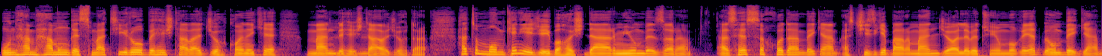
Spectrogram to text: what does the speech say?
اون هم همون قسمتی رو بهش توجه کنه که من بهش توجه دارم. حتی ممکن یه جایی باهاش در میون بذارم. از حس خودم بگم از چیزی که برای من جالبه توی اون موقعیت به اون بگم.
